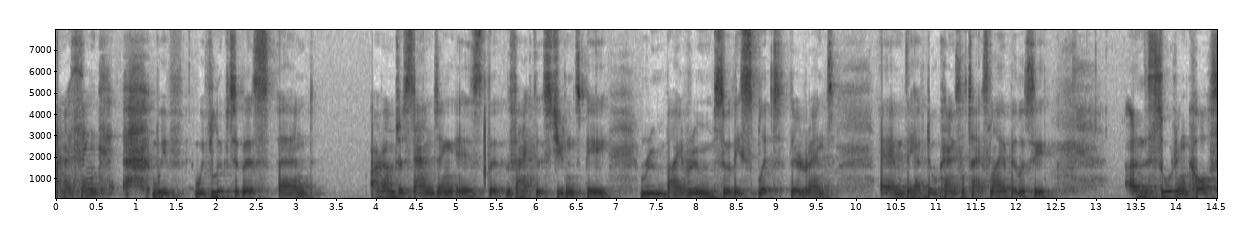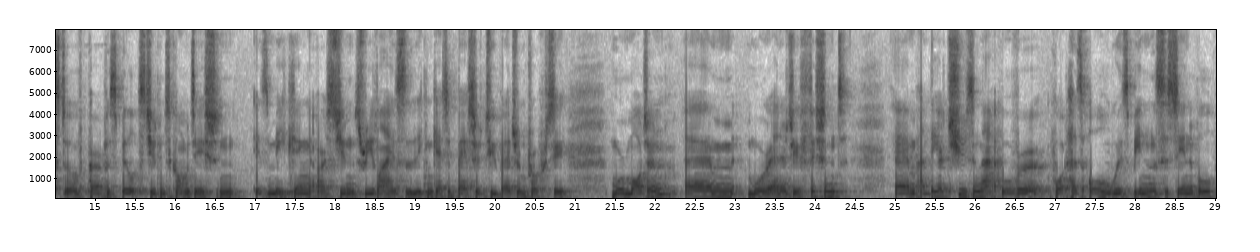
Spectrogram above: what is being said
And I think we've, we've looked at this and our understanding is that the fact that students pay room by room, so they split their rent, um, they have no council tax liability. And the soaring cost of purpose built student accommodation is making our students realise that they can get a better two bedroom property, more modern, um, more energy efficient. Um, and they are choosing that over what has always been the sustainable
